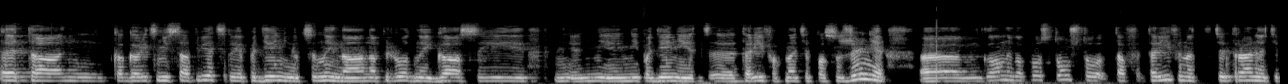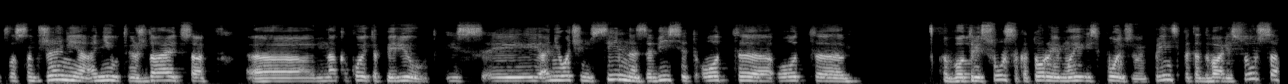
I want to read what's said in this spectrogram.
это, как говорится, несоответствие падению цены на, на природный газ и не, не, падение э, тарифов на теплоснабжение. Э, главный вопрос в том, что тарифы на центральное теплоснабжение, они утверждаются э, на какой-то период. И, и они очень сильно зависят от, от вот ресурса, которые мы используем. В принципе, это два ресурса.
